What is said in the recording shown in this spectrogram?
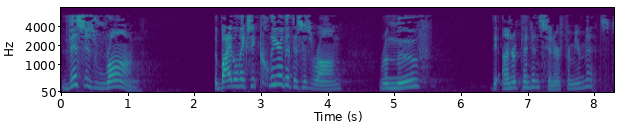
this is wrong. The Bible makes it clear that this is wrong. Remove the unrepentant sinner from your midst.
